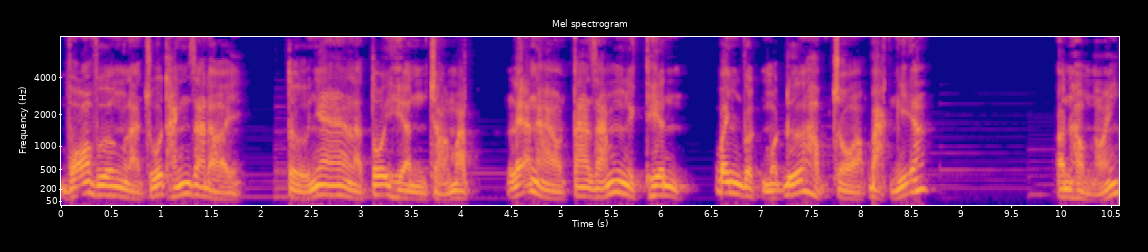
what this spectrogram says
võ vương là chúa thánh ra đời, tử nha là tôi hiền trở mặt, lẽ nào ta dám nghịch thiên, bênh vực một đứa học trò bạc nghĩa? Ân hồng nói,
